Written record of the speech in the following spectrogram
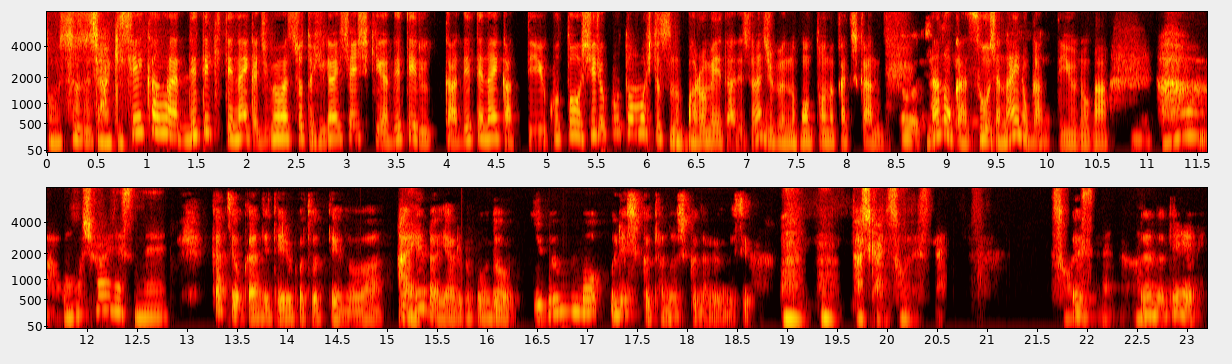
ほど。そうじゃあ、犠牲感が出てきてないか、自分はちょっと被害者意識が出てるか、出てないかっていうことを知ることも一つのバロメーターですよね。自分の本当の価値観なのか、そうじゃないのかっていうのが。ああ、面白いですね。価値を感じていることっていうのは、やればやるほど、自分も嬉しく楽しくなるんですよ。うん、うん。確かにそうですね。そうですね。なので、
